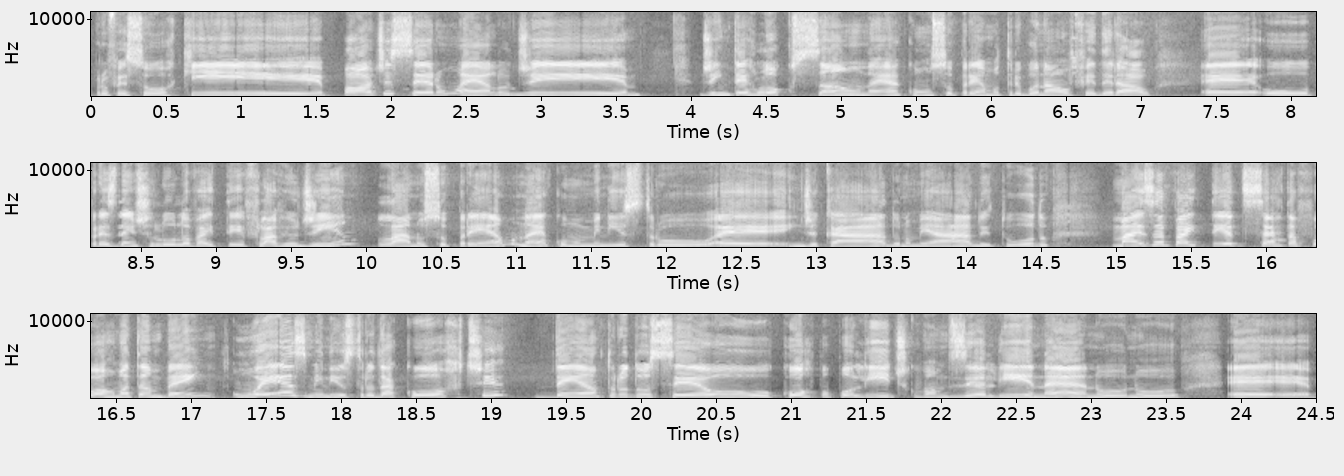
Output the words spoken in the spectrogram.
professor, que pode ser um elo de de interlocução né, com o Supremo Tribunal Federal. É, o presidente Lula vai ter Flávio Dino lá no Supremo, né, como ministro é, indicado, nomeado e tudo, mas vai ter, de certa forma, também um ex-ministro da corte dentro do seu corpo político, vamos dizer ali, né, no, no é, é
